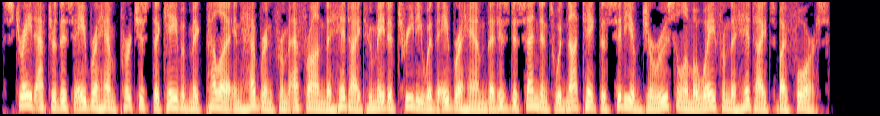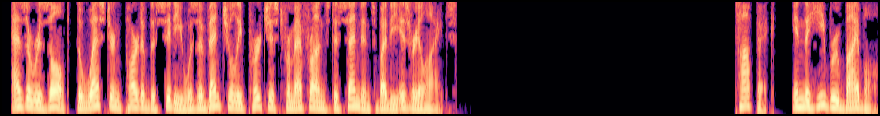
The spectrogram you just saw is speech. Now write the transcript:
Straight after this Abraham purchased the cave of Machpelah in Hebron from Ephron the Hittite who made a treaty with Abraham that his descendants would not take the city of Jerusalem away from the Hittites by force. As a result, the western part of the city was eventually purchased from Ephron's descendants by the Israelites. In the Hebrew Bible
